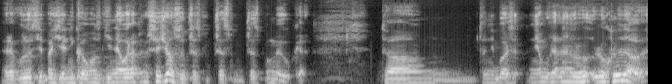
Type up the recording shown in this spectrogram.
rewolucję październikową zginęło raptem sześć osób przez, przez, przez pomyłkę. To, to nie, było, nie był żaden ruch ludowy.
